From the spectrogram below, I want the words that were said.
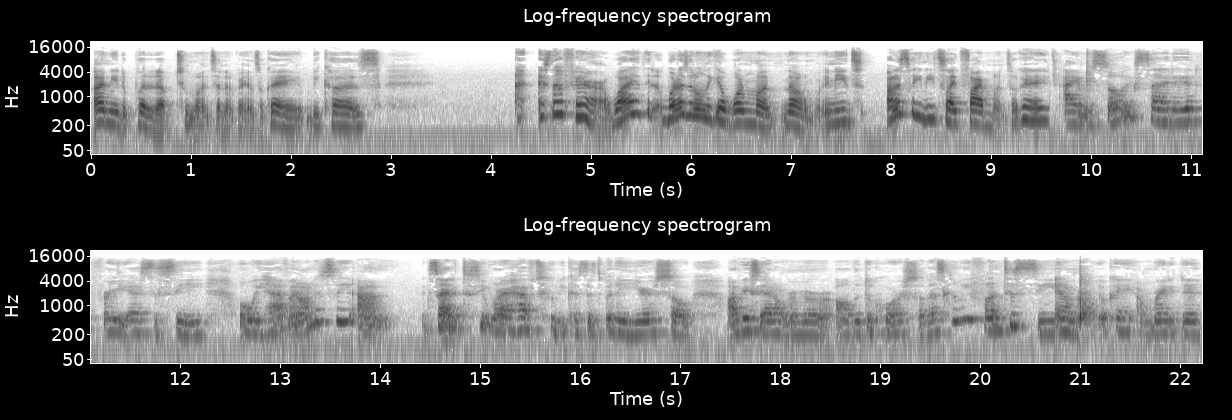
I need to put it up two months in advance, okay? Because it's not fair. Why, did, why does it only get one month? No, it needs, honestly, it needs like five months, okay? I am so excited for you guys to see what we have. And honestly, I'm excited to see what I have too because it's been a year. So obviously I don't remember all the decor. So that's to be fun to see. And I'm ready, okay? I'm ready to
